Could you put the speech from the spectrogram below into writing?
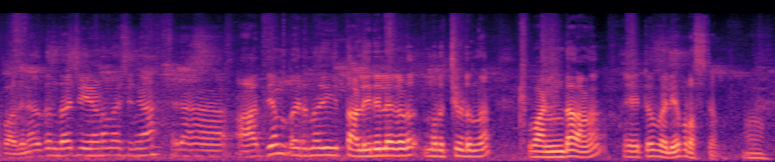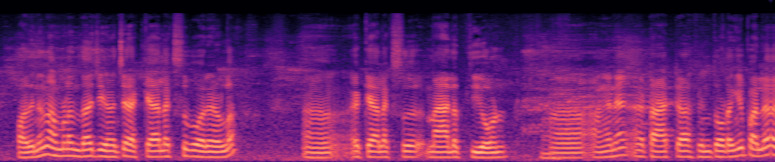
അപ്പൊ അതിനകത്ത് എന്താ ചെയ്യണമെന്ന് വെച്ച് കഴിഞ്ഞാൽ ആദ്യം വരുന്ന ഈ തളിരിലകൾ മുറിച്ചിടുന്ന വണ്ടാണ് ഏറ്റവും വലിയ പ്രശ്നം. അപ്പൊ അതിന് നമ്മൾ എന്താ ചെയ്യണം വെച്ചാൽ എക്കാലക്സ് പോലെയുള്ള എക്കാലക്സ് മാലത്തിയോൺ അങ്ങനെ ടാറ്റാഫിൻ തുടങ്ങി പല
